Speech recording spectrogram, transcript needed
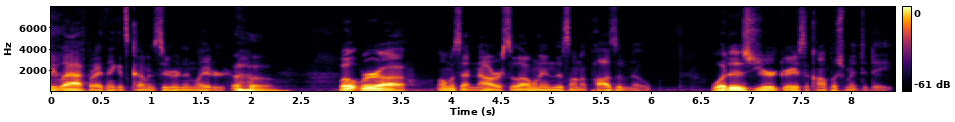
we laugh, but I think it's coming sooner than later. Oh. Well, we're uh, almost at an hour, so I want to end this on a positive note. What is your greatest accomplishment to date?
